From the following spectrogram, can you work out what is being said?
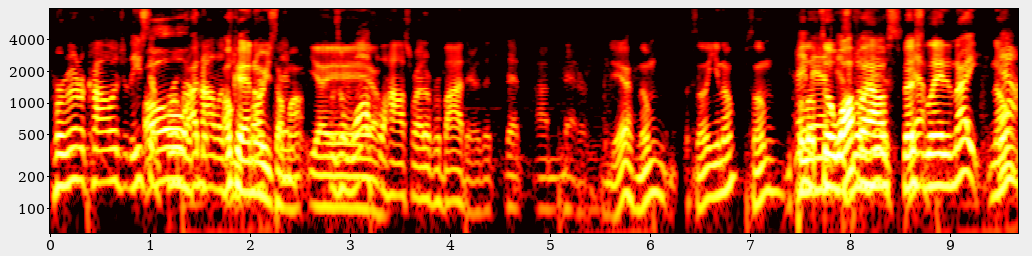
perimeter college. They used to have Oh, perimeter I know- college. okay, I know what you're talking about. Yeah, yeah, a yeah, yeah. Waffle House right over by there that that I met her. yeah, them. So you know, some you Hey, pull up man, to a Waffle House, especially Yeah. late at night. You know, Yeah.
